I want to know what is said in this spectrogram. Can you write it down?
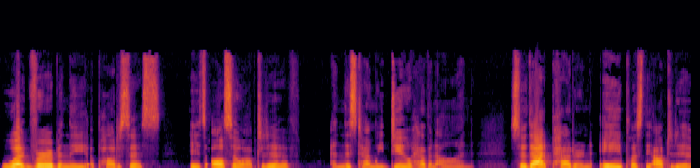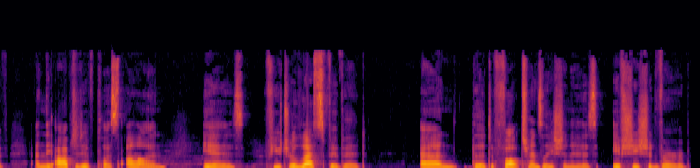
What verb in the apodosis? It's also optative. And this time we do have an on. So that pattern, A plus the optative and the optative plus on, is future less vivid. And the default translation is if she should verb,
